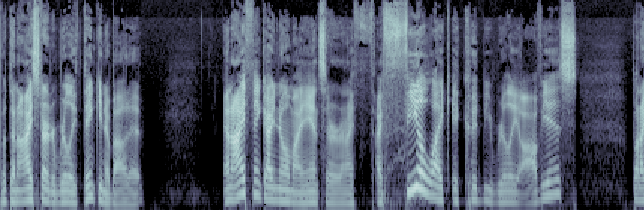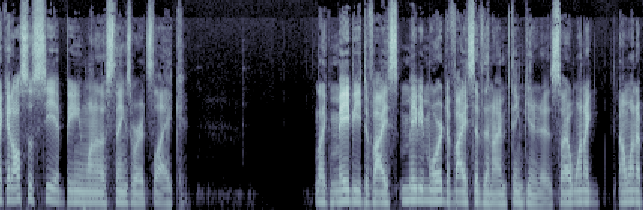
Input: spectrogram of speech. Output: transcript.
But then I started really thinking about it, and I think I know my answer, and I I feel like it could be really obvious, but I could also see it being one of those things where it's like like maybe device maybe more divisive than I'm thinking it is. So I want to I want to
